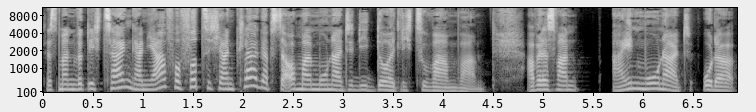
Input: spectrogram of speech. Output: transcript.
dass man wirklich zeigen kann, ja, vor 40 Jahren, klar gab es da auch mal Monate, die deutlich zu warm waren. Aber das waren ein Monat oder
